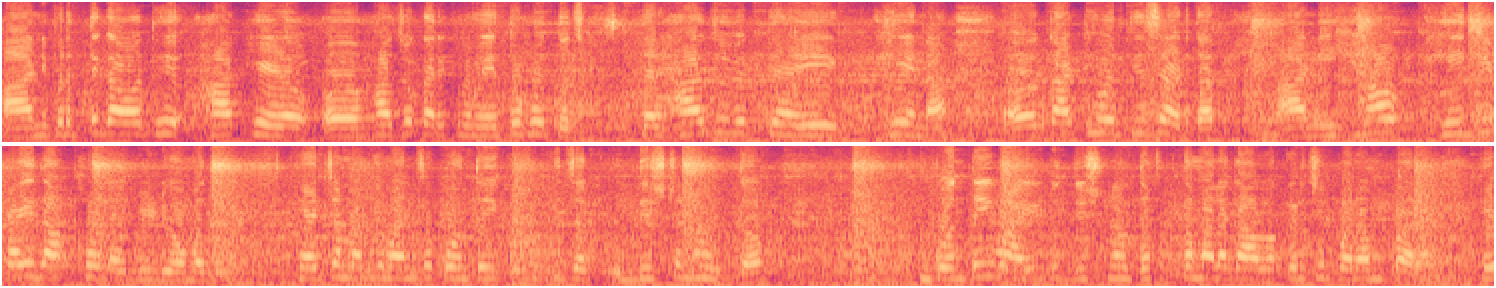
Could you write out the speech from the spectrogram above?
आणि प्रत्येक गावात हे हा खेळ हा जो कार्यक्रम आहे तो होतोच. तर हा जो व्यक्ती आहे हे ना काठीवरती चढतात. आणि ह्या हे जे काही दाखवलं आहे व्हिडिओमध्ये ह्याच्या माणसं कोणतंही चुकीचं उद्दिष्ट नव्हतं. कोणतंही वाईट उद्दिष्ट नव्हतं फक्त मला गावाकडची परंपरा हे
